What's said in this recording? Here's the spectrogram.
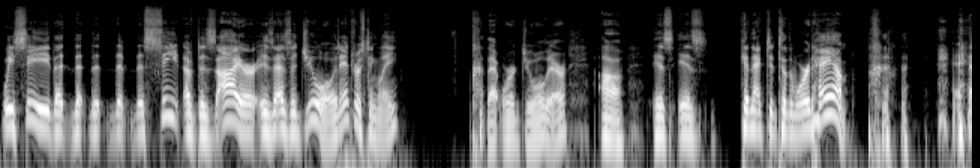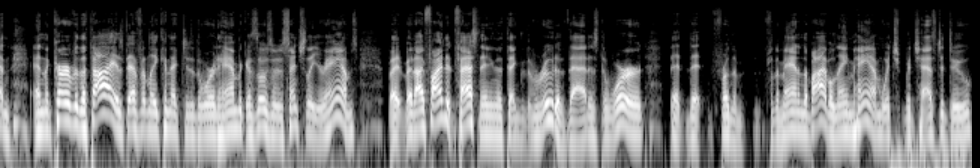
we see that the, the, the, the seat of desire is as a jewel. And interestingly, that word jewel there uh, is is connected to the word ham. and and the curve of the thigh is definitely connected to the word ham because those are essentially your hams. But but I find it fascinating that the, the root of that is the word that that for the for the man in the Bible named Ham, which which has to do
